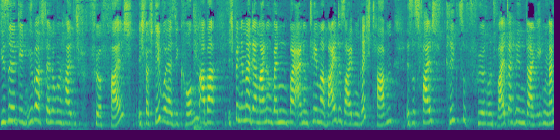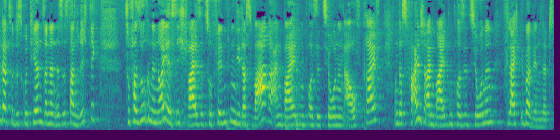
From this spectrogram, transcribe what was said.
diese Gegenüberstellungen halte ich für falsch. Ich verstehe, woher sie kommen, aber ich bin immer der Meinung, wenn bei einem Thema beide Seiten recht haben, ist es falsch, Krieg zu führen und weiterhin da gegeneinander zu diskutieren, sondern es ist dann richtig, zu versuchen, eine neue Sichtweise zu finden, die das Wahre an beiden Positionen aufgreift und das Falsche an beiden Positionen vielleicht überwindet.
